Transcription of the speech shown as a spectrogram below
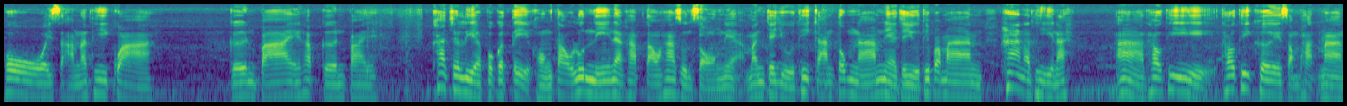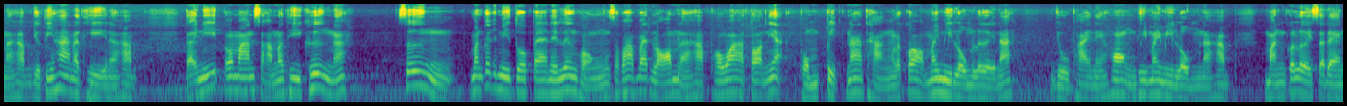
โอ้ย3นาทีกว่า เกินไปครับเกินไป ค่าเฉลี่ยปกติของเตารุ่นนี้นะครับ เตา 502 เนี่ย มันจะอยู่ที่การต้มน้ำเนี่ย จะอยู่ที่ประมาณ 5 นาทีนะ อ่า เท่าที่ เท่าที่เคยสัมผัสมานะครับ อยู่ที่ 5 นาทีนะครับ แต่อันนี้ประมาณ 3 นาทีครึ่งนะ ซึ่งมันก็จะมีตัวแปรในเรื่องของสภาพแวดล้อมแหละครับ เพราะว่าตอนเนี้ยผมปิดหน้าถังแล้วก็ไม่มีลมเลยนะอยู่ภายในห้องที่ไม่มีลมนะครับ มันก็เลยแสดง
